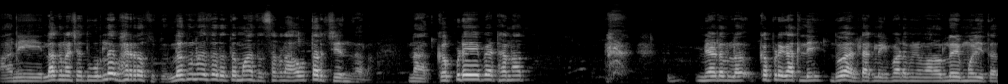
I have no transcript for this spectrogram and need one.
आणि लग्नाच्या आत लय बाहेर राहत होतो. लग्न झालं तर माझा सगळा अवतार चेंज झाला. ना कपडे बेठानात मॅडमला कपडे घातले धुवायला टाकले की मॅडमने मला लय मळीतात.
